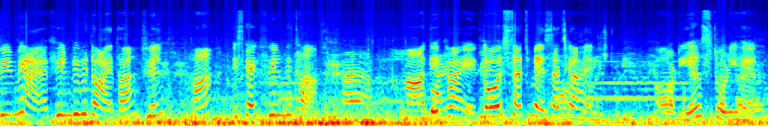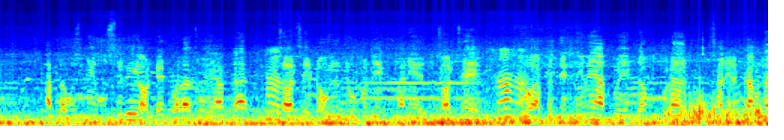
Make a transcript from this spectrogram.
फिल्म भी आया फिल्म भी, भी तो आया था जी, फिल्म जी। हाँ इसका एक फिल्म भी था जी। हाँ देखा है। तो सच में सच का है। और रियल स्टोरी है। आपका उसमें उससे भी हंड्रेड वाला जो है आपका हाँ। चर्च है डॉगिल के ऊपर में एक माने चर्च है हाँ, हाँ वो आपका देखने में आपको एकदम पूरा शरीर कामना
